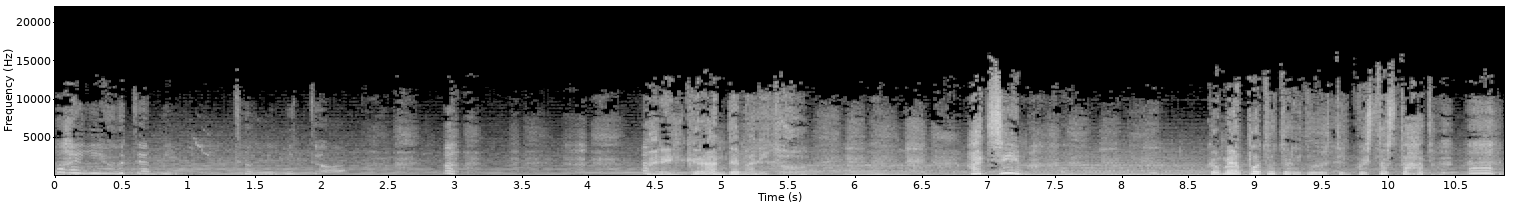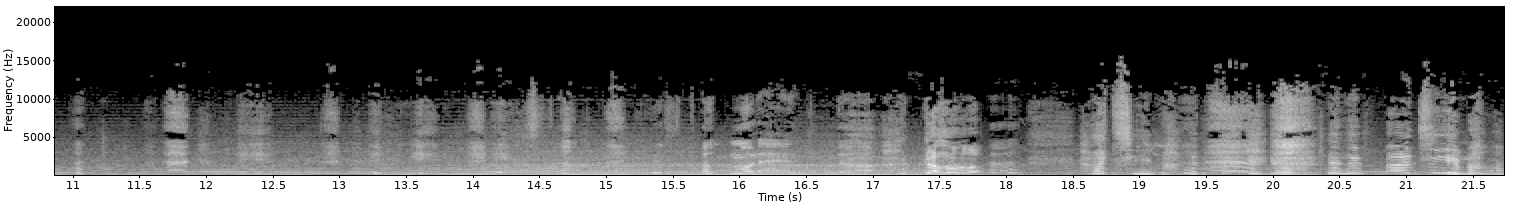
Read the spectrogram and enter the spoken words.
Aiutami, Tonito. Per il grande marito. Azima! Come ha potuto ridurti in questo stato? Io sto, io sto morendo. No! Azima! Azima!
